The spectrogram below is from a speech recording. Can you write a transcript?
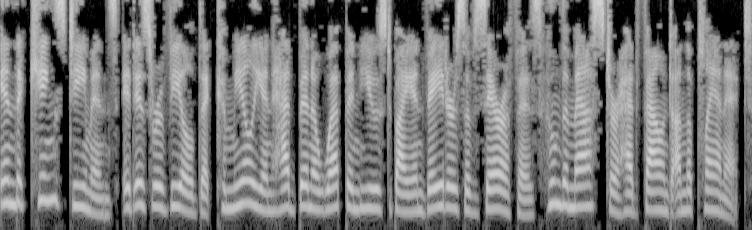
In The King's Demons it is revealed that Kamelion had been a weapon used by invaders of Xeraphas whom the Master had found on the planet.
